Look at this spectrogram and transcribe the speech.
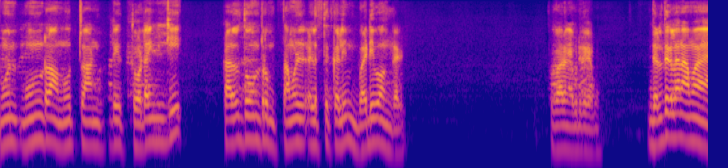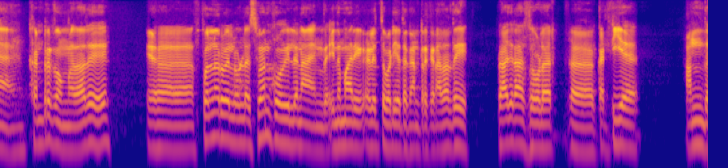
மூன் மூன்றாம் நூற்றாண்டு தொடங்கி கல் தோன்றும் தமிழ் எழுத்துக்களின் வடிவங்கள். பாருங்க எப்படி இருக்கு. இந்த எழுத்துக்களை நாம கண்டிருக்கோம். அதாவது அஹ், உள்ள சிவன் கோவிலில் நான் இந்த இந்த மாதிரி எழுத்து வடிவத்தை கண்டிருக்கேன். அதாவது ராஜராஜ சோழர் கட்டிய அந்த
